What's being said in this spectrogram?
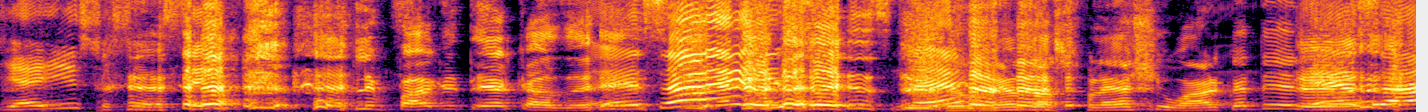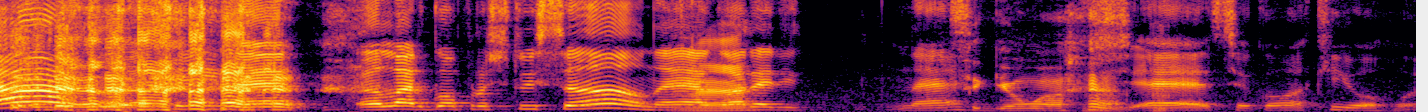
e é isso, assim. Ele paga e tem a casa. É, isso, é isso. né? Pelo menos as flechas e o arco é dele. É. Exato. Assim, né? Largou a prostituição, né? É. Agora ele. Né? Seguiu uma. É, chegou aqui, horror.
